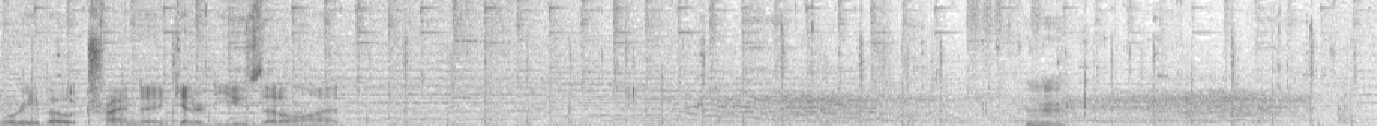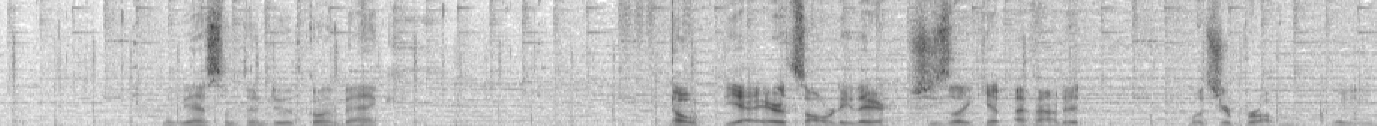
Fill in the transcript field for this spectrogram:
worry about trying to get her to use that a lot. Hmm. Maybe it has something to do with going back? Oh, yeah, Aerith's already there. She's like, yep, I found it. What's your problem? What are you,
